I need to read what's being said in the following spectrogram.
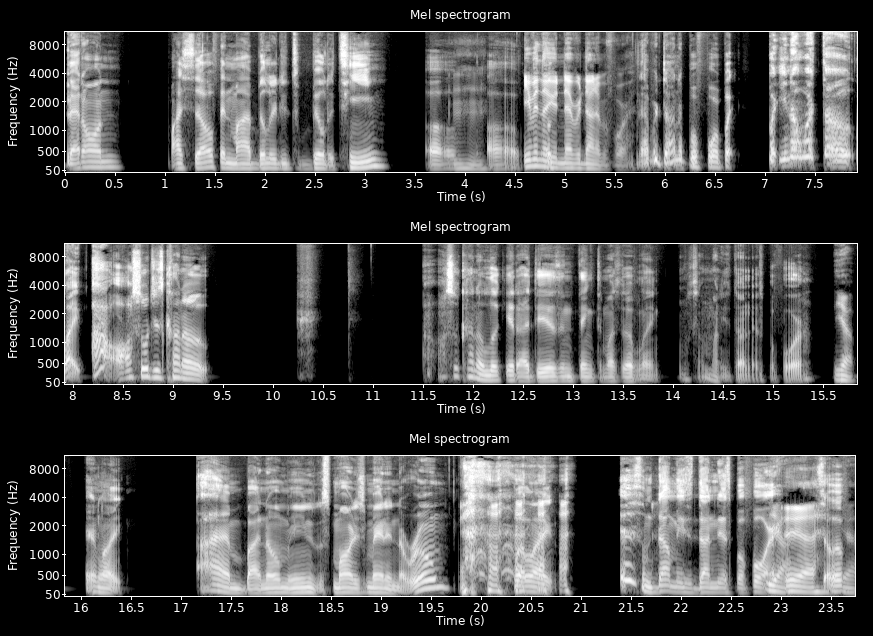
bet on myself and my ability to build a team. Of, Mhm. uh, even though you'd never done it before. never done it before, but but you know what though? Like I also just kind of, I also kind of look at ideas and think to myself like, somebody's done this before. Yeah. and like, I am by no means the smartest man in the room. But like, there's some dummies done this before. Yeah. yeah. So if Yeah.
